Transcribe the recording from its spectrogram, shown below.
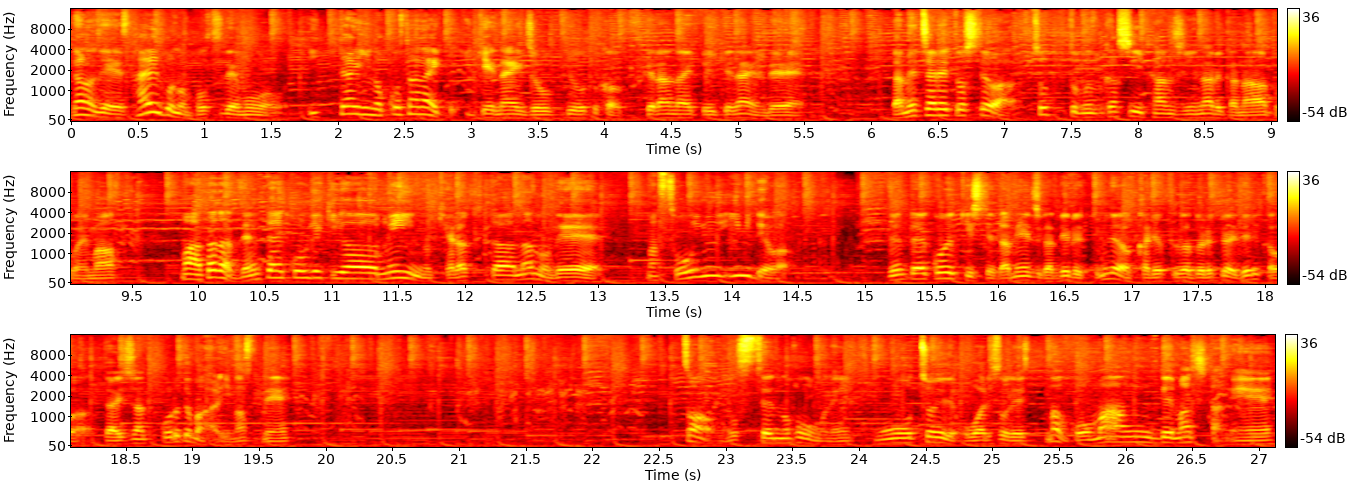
なので最後のボスでも一体残さないといけない状況とかを作らないといけないのでダメチャレとしてはちょっと難しい感じになるかなと思います。まあただ全体攻撃がメインのキャラクターなのでまあそういう意味では全体攻撃してダメージが出るっていう意味では火力がどれくらい出るかは大事なところでもありますね。さあボス戦の方もねもうちょいで終わりそうです。まあ5万出ましたね。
